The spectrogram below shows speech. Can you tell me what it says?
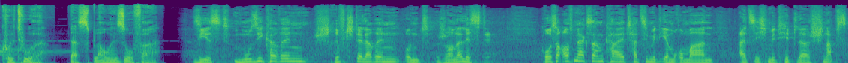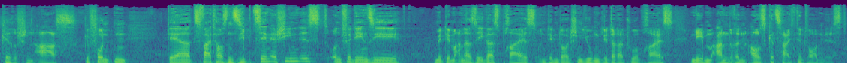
Kultur, das blaue Sofa. Sie ist Musikerin, Schriftstellerin und Journalistin. Große Aufmerksamkeit hat sie mit ihrem Roman Als ich mit Hitler Schnapskirschen aß gefunden, der 2017 erschienen ist und für den sie mit dem Anna Segers Preis und dem Deutschen Jugendliteraturpreis neben anderen ausgezeichnet worden ist.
